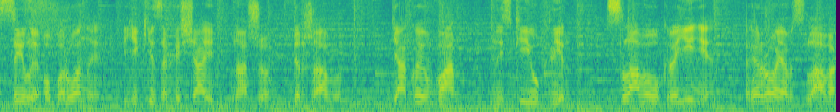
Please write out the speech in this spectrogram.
сили оборони, які захищають нашу державу. Дякуємо вам, низький уклін. Слава Україні! Героям слава!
